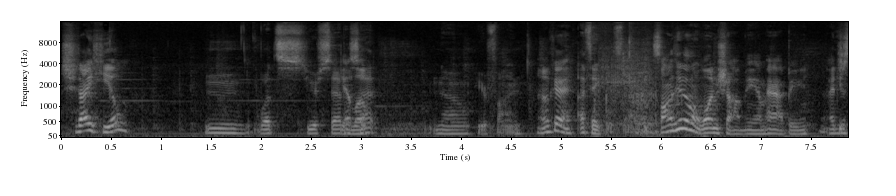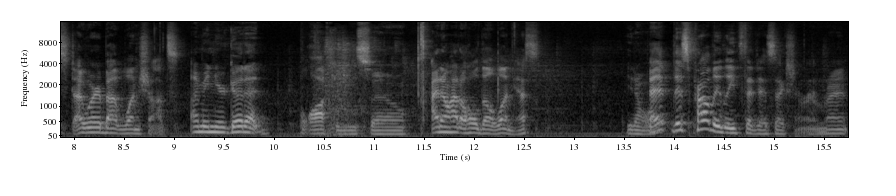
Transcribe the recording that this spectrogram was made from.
Should I heal? Mm, what's your status Yellow. at? No, you're fine. Okay. I think you're fine. As long as he doesn't one shot me, I'm happy. I just I worry about one shots. I mean, you're good at blocking, so I know how to hold L1. Yes. you don't Eh. This probably leads to the dissection room, right?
